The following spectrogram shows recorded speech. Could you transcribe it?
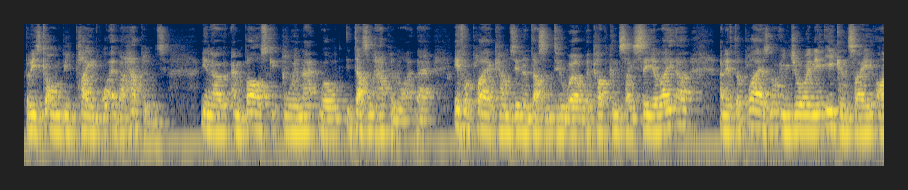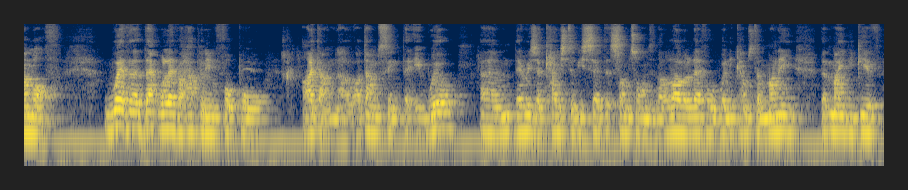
but he's going to be paid whatever happens. You know, and basketball in that world, it doesn't happen like that. If a player comes in and doesn't do well, the club can say, see you later. And if the player's not enjoying it, he can say, I'm off. Whether that will ever happen in football, I don't know. I don't think that it will. Um, there is a case to be said that sometimes in the lower level, when it comes to money, that maybe give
